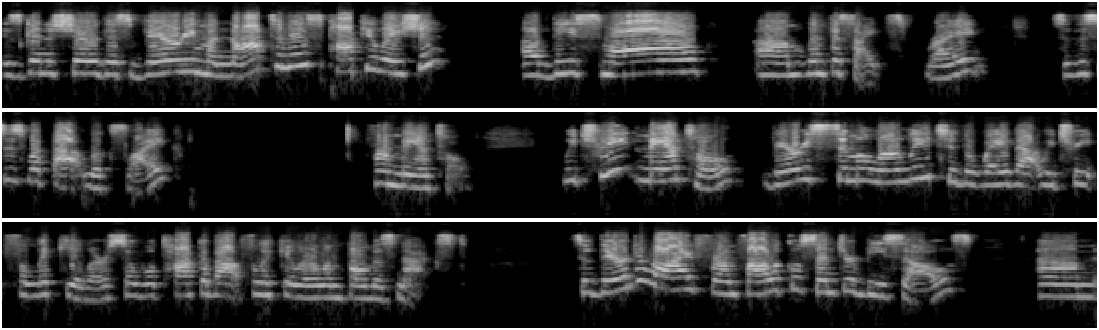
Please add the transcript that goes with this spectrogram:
is going to show this very monotonous population of these small um, lymphocytes, right? So this is what that looks like for mantle. We treat mantle very similarly to the way that we treat follicular. So we'll talk about follicular lymphomas next. So they're derived from follicle center B cells, um,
